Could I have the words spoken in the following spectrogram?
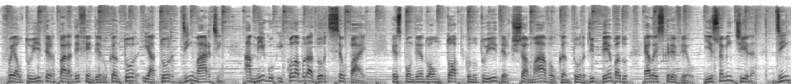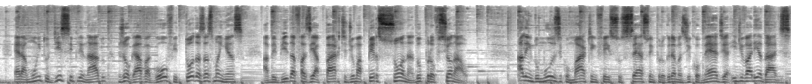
foi ao Twitter para defender o cantor e ator Dean Martin, amigo e colaborador de seu pai. Respondendo a um tópico no Twitter que chamava o cantor de bêbado, ela escreveu: Isso é mentira. Dean era muito disciplinado, jogava golfe todas as manhãs. A bebida fazia parte de uma persona do profissional. Além do músico, Martin fez sucesso em programas de comédia e de variedades.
